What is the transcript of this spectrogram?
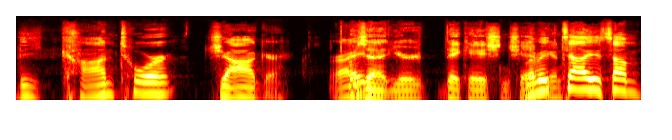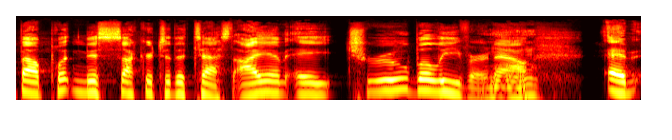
the Contour Jogger. Right? Is that your vacation champion? Let me tell you something about putting this sucker to the test. I am a true believer now, Mm-hmm. and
